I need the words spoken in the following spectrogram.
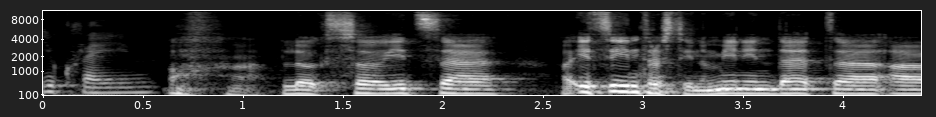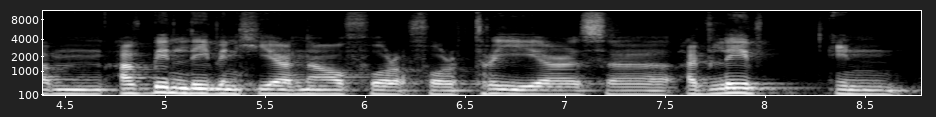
ukraine? Oh, look so it's uh, it's interesting. Meaning that uh, um, i've been living here now for for three years. I've lived in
